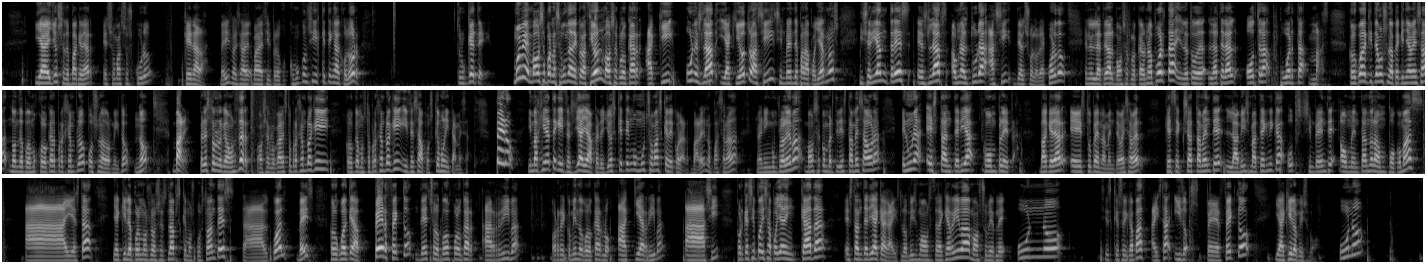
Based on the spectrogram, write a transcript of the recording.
y a ellos se les va a quedar eso más oscuro que nada, ¿veis? Van a decir, pero ¿cómo consigues que tenga color? Truquete muy bien, vamos a por la segunda decoración. Vamos a colocar aquí un slab y aquí otro así Simplemente para apoyarnos. Y serían tres slabs a una altura así del suelo, ¿de acuerdo? En el lateral vamos a colocar una puerta Y en el otro lateral otra puerta más. Con lo cual aquí tenemos una pequeña mesa Donde podemos colocar, por ejemplo, pues un adornito, ¿no? Vale, pero esto no es lo que vamos a hacer. Vamos a colocar esto, por ejemplo, aquí. Colocamos esto, por ejemplo, aquí. Y dices, ah, pues qué bonita mesa Pero, imagínate que dices, ya, ya, pero yo es que tengo mucho más que decorar Vale, no pasa nada, no hay ningún problema. Vamos a convertir esta mesa ahora en una estantería completa va a quedar estupendamente. Vais a ver que es exactamente la misma técnica, ups, simplemente aumentándola un poco más. Ahí está. Y aquí le ponemos los slabs que hemos puesto antes, tal cual, ¿veis? Con lo cual queda perfecto. De hecho, lo podemos colocar arriba. Os recomiendo colocarlo aquí arriba, así, porque así podéis apoyar en cada estantería que hagáis. Lo mismo vamos a hacer aquí arriba, vamos a subirle uno, si es que soy capaz, ahí está, y dos, perfecto. Y aquí lo mismo, uno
